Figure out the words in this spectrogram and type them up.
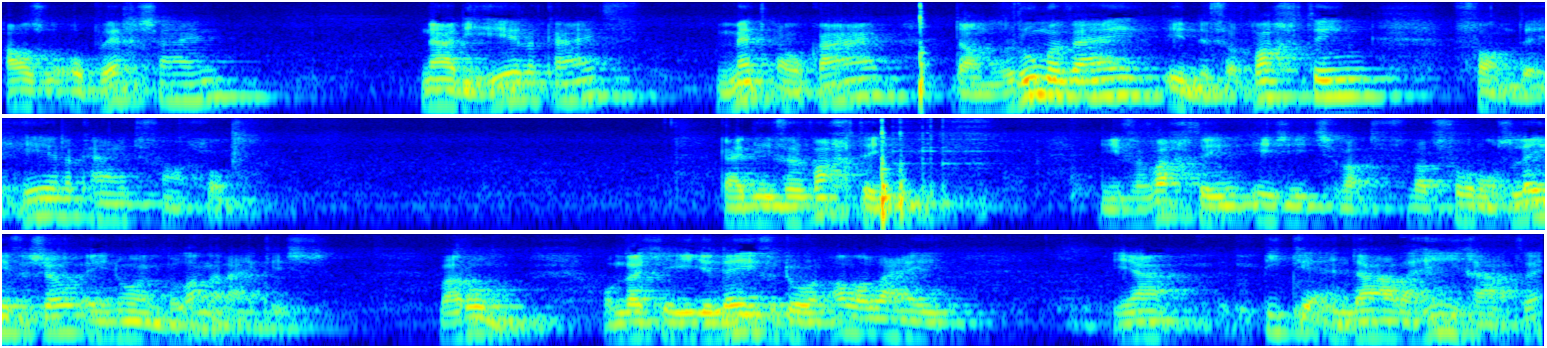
als we op weg zijn naar die heerlijkheid met elkaar, dan roemen wij in de verwachting van de heerlijkheid van God. Kijk, die verwachting, die verwachting is iets wat, wat voor ons leven zo enorm belangrijk is. Waarom? Omdat je in je leven door allerlei ja, pieken en dalen heen gaat. Hè?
